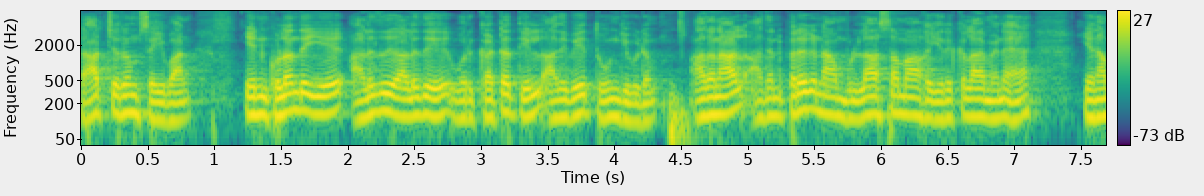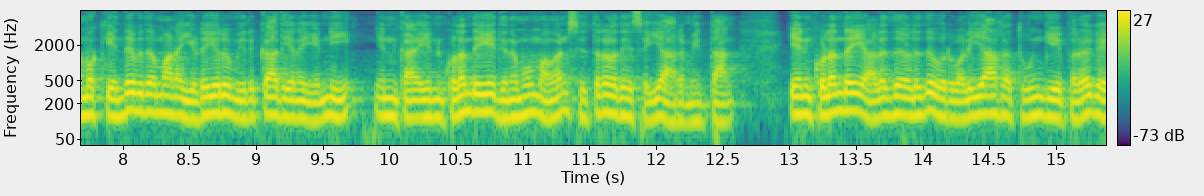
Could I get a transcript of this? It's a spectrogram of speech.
டார்ச்சரும் செய்வான். என் குழந்தையே அழுது அழுது ஒரு கட்டத்தில் அதுவே தூங்கிவிடும். அதனால் அதன் பிறகு நாம் உல்லாசமாக இருக்கலாம் என நமக்கு எந்த விதமான இடையூறும் இருக்காது என எண்ணி என் க என் குழந்தையை தினமும் அவன் சித்திரவதை செய்ய ஆரம்பித்தான். என் குழந்தை அழுது அழுது ஒரு வழியாக தூங்கிய பிறகு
